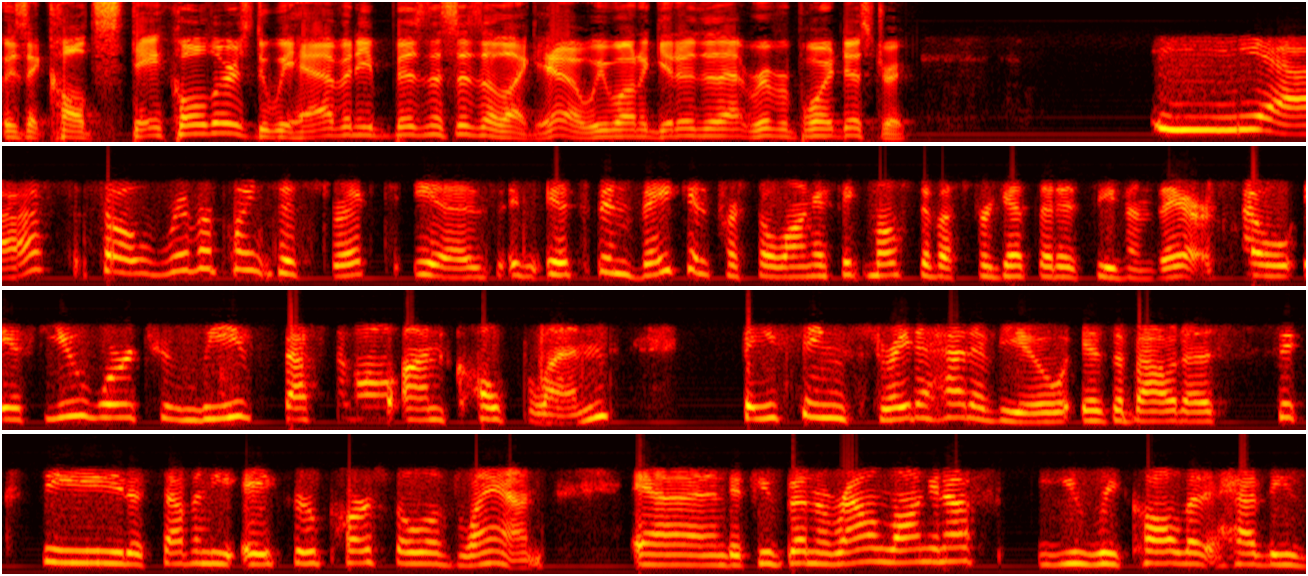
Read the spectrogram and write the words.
Is it called stakeholders? Do we have any businesses that are like, yeah, we want to get into that River Point district? Yes. So River Point District is, it, it's been vacant for so long, I think most of us forget that it's even there. So if you were to leave Festival on Copeland, facing straight ahead of you is about a 60 to 70 acre parcel of land. And if you've been around long enough, you recall that it had these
